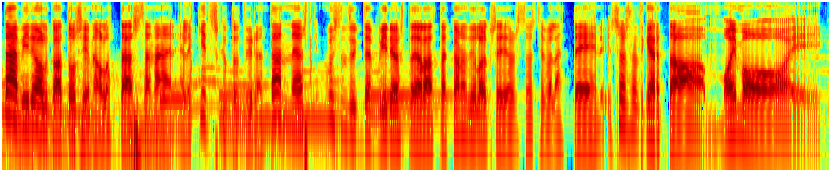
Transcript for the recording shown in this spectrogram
tää video alkaa tosiaan olla tässä näin. Eli kiitos kun videon tänne ja muistan tykkää videosta ja laittaa kanatilauksen, jos olette vielä tehnyt. Se on kertaa. Moi moi!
